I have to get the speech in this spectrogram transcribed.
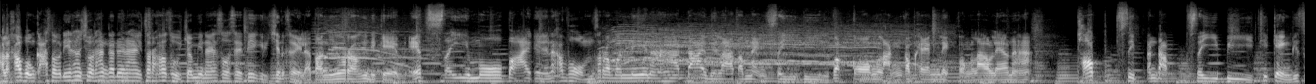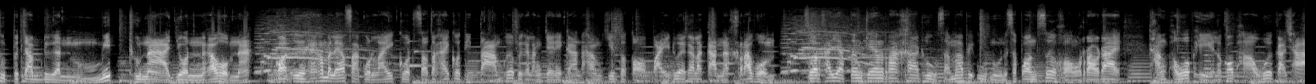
เอาละครับผมกาสวัสดีท่านชมท่านกันด้วยนะต้อนรับเข้าสู่จอมินายโซเซตี้อีกเช่นเคยและตอนนี้เราอยู่ในเกม FC Mobile กันเลยนะครับผมสำหรับวันนี้นะฮะได้เวลาตำแหน่ง CB หรือว่ากองหลังกำแพงเหล็กของเราแล้วนะฮะท็อป 10 อันดับ CB ที่เก่งที่สุดประจำเดือนมิถุนายนนะครับผมนะก่อนอื่นใครเข้ามาแล้วฝากกดไลค์กด subscribe กดติดตามเพื่อเป็นกำลังใจในการทำคลิปต่อๆไปด้วยก็แล้วกันนะครับผมส่วนใครอยากเติมเกมราคาถูกสามารถไปอุดหนุนสปอนเซอร์ของเราได้ทั้ง Power Pay แล้วก็ Power กาชา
